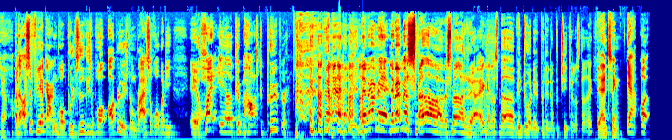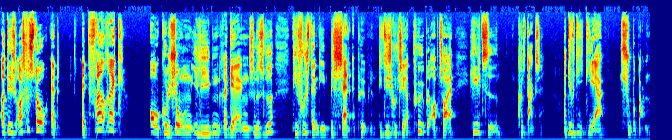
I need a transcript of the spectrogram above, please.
Ja. Og der er også flere gange, hvor politiet ligesom prøver at opløse nogle riots, så råber de, øh, højt ærede københavnske pøbel. lad, være med, lad være med at smadre, smadre det der, ikke? Eller smadre vinduerne på den der butik eller sådan noget, ikke? Det er en ting. Ja, og, og det skal også forstå, at, at Frederik og koalitionen, eliten, regeringen osv., osv., de er fuldstændig besat af pøbelen. De diskuterer pøbeloptøjer hele tiden, konstance. Og det er fordi, de er super bange.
